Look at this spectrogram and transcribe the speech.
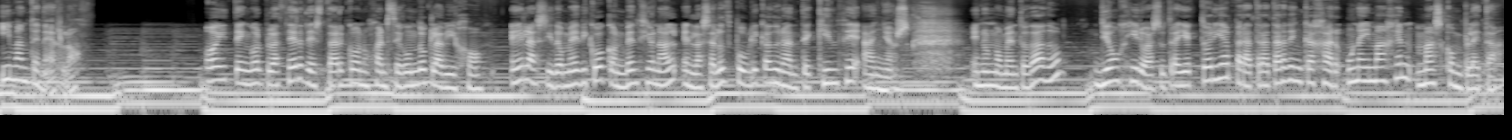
y mantenerlo. Hoy tengo el placer de estar con Juan Segundo Clavijo, él ha sido médico convencional en la salud pública durante 15 años. En un momento dado, dio un giro a su trayectoria para tratar de encajar una imagen más completa,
